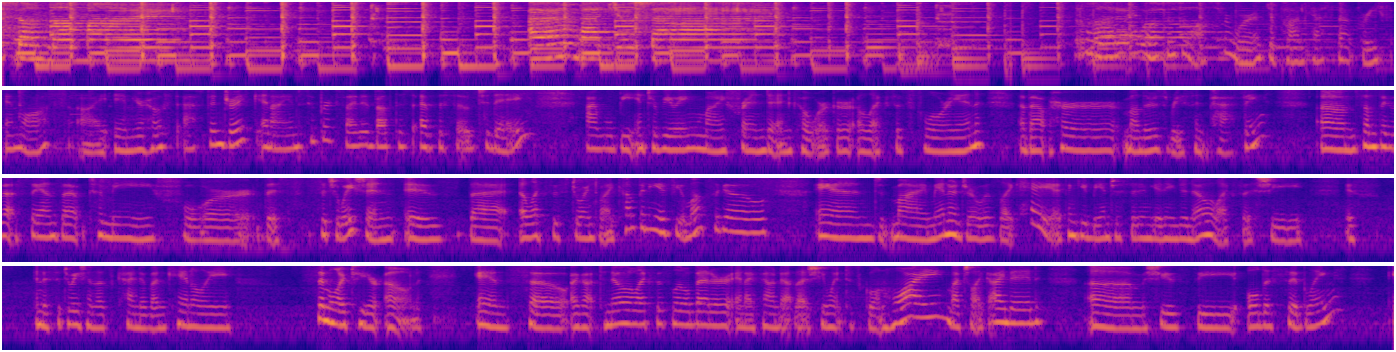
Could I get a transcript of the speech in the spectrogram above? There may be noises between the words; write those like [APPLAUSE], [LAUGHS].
always on my mind. I'm at your side. Hello and welcome to Loss for Words, a podcast about grief and loss. I am your host, Aspen Drake, and I am super excited about this episode today. I will be interviewing my friend and coworker, Alexis Florian, about her mother's recent passing. Um, something that stands out to me for this situation is that Alexis joined my company a few months ago, and my manager was like, Hey, I think you'd be interested in getting to know Alexis. She is in a situation that's kind of uncannily similar to your own. And so I got to know Alexis a little better, and I found out that she went to school in Hawaii, much like I did. Um, she's the oldest sibling,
